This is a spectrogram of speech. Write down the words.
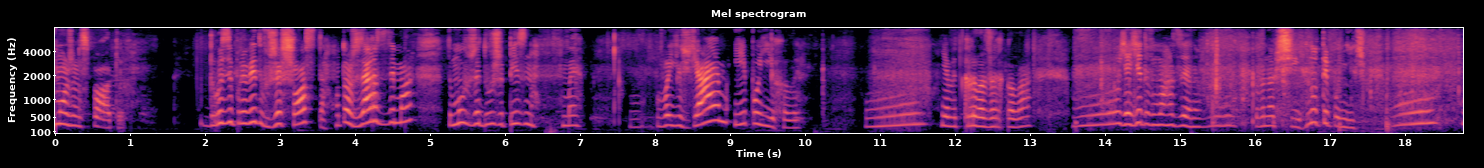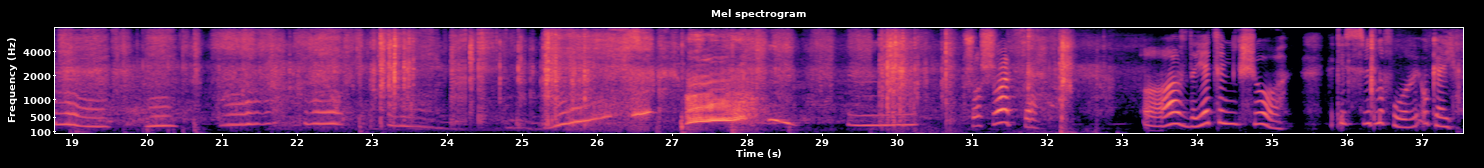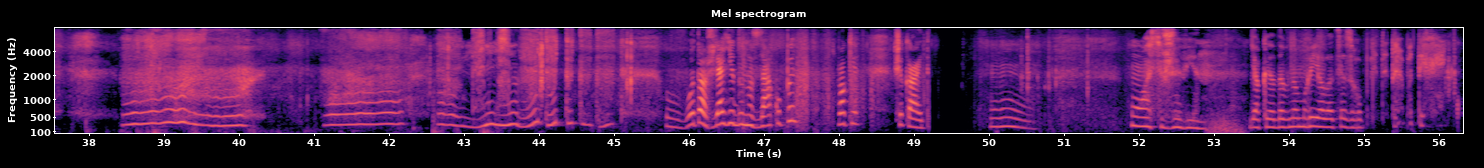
Можна спати. Друзі, привіт, вже шоста. Отож, зараз зима, тому вже дуже пізно ми виїжджаємо і поїхали. Я відкрила зеркала. Я їду в магазин вночі. Ну, типу ніч. Що, що це? А, здається, нічого. Якісь світлофори. Окей. Отож, я їду на закупи, поки чекайте. Ось вже він. Як я давно мріяла це зробити. Треба тихенько.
